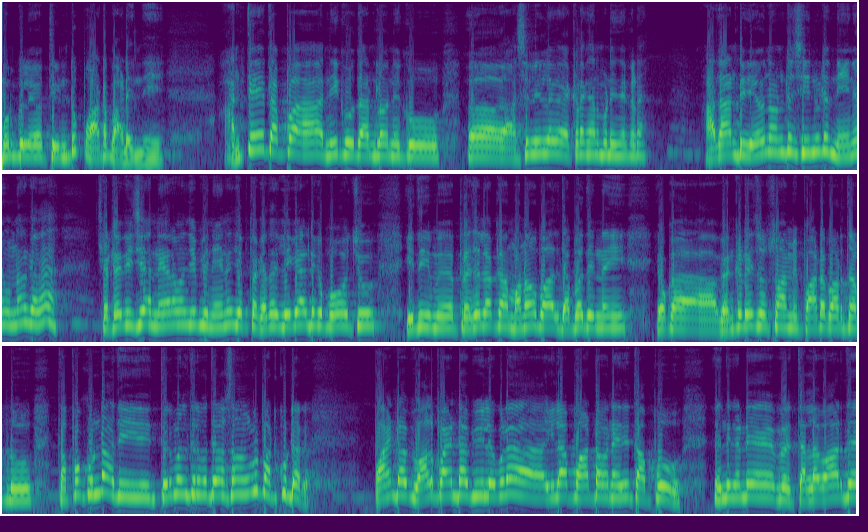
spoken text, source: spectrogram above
మురుగులు ఏవో తింటూ పాట పాడింది. అంతే తప్ప నీకు దాంట్లో నీకు అశ్లీలగా ఎక్కడ కనపడింది అక్కడ? అలాంటిది ఏమైనా ఉంటే సీనుడు నేనే ఉన్నాను కదా. చట్టరీత్యా నేరం అని చెప్పి నేనే చెప్తా కదా. లీగాలిటీగా పోవచ్చు. ఇది ప్రజల యొక్క మనోభావాలు దెబ్బతిన్నాయి. ఒక వెంకటేశ్వర స్వామి పాట పాడుతున్నప్పుడు తప్పకుండా అది తిరుమల తిరుపతి దేవస్థానం కూడా పట్టుకుంటారు. పాయింట్ ఆఫ్ వాళ్ళ పాయింట్ ఆఫ్ వ్యూలో కూడా ఇలా పాడటం అనేది తప్పు. ఎందుకంటే తెల్లవారితే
